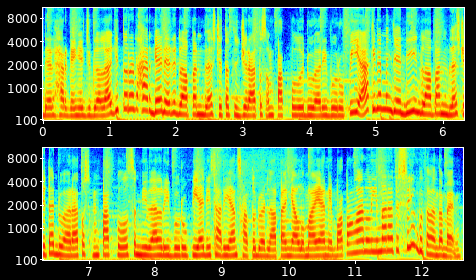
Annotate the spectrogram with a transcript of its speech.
dan harganya juga lagi turun harga dari 18.742.000 rupiah kini menjadi 18.249.000 rupiah di varian 128 nya lumayan nih potongan 500 ribu teman teman-teman.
